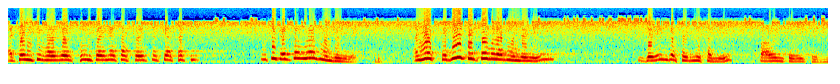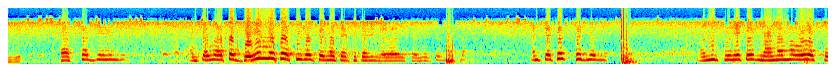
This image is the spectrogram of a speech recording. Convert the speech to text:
अटेम्प्ट मर्डर खून करण्याचा प्रयत्न त्यासाठी. ती कर्तव्यात मंडळी. आहे आणि या सगळी कर्तव्यात मंडळी देवेंद्र फडणवीसांनी पावन करून ठेवली. आहे साक्षात देवेंद्र. आणि त्यामुळे आता देवेंद्रचा आशीर्वाद त्यांना त्या ठिकाणी मिळावे सांगितलं आणि त्याच्यात फडणवीस आम्ही पुरेकर नानांना ओळखतो.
